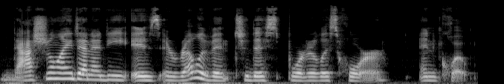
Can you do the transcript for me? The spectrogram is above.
National identity is irrelevant to this borderless horror. End quote.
